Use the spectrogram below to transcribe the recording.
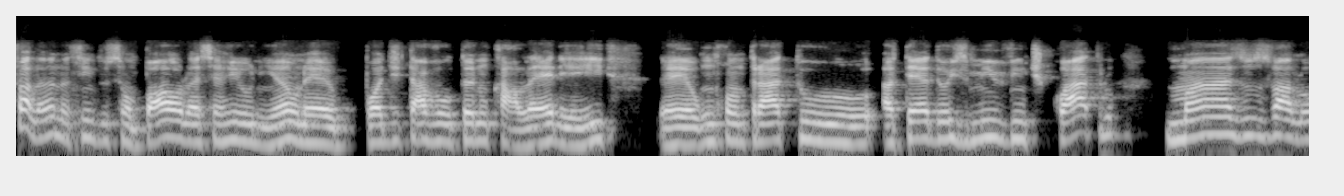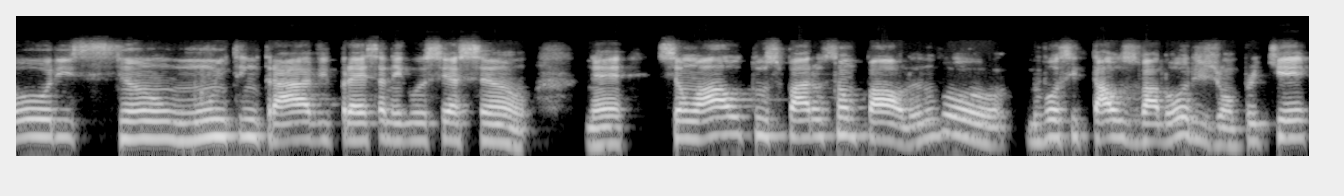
falando assim do São Paulo, essa reunião, né? Pode estar tá voltando o Caleri aí, é, um contrato até 2024, mas os valores são muito entrave para essa negociação, né? são altos para o São Paulo. Eu não vou, não vou citar os valores, João, porque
